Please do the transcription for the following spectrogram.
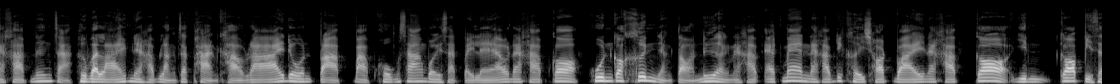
นะครับ เนื่องจาก Herbalife เนี่ยครับหลังจากผ่านข่าวร้ายโดนปรับปรับโครงสร้างบริษัทไปแล้วนะครับก็หุ้นก็ขึ้นอย่างต่อเนื่องนะครับแอคแมนนะครับที่เคย short ไว้นะครับก็ยินก็ปิดส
